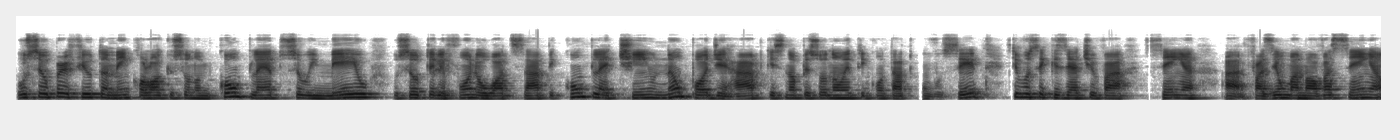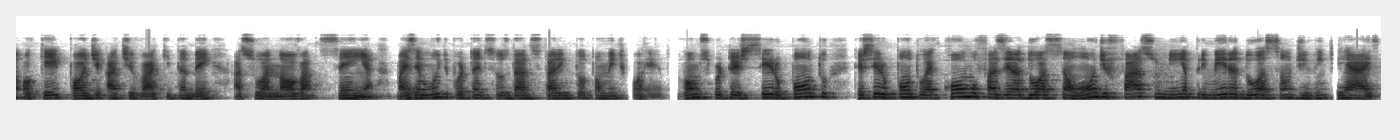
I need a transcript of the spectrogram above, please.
O seu perfil também coloque o seu nome completo, seu e-mail, o seu telefone ou WhatsApp completinho, não pode errar, porque senão a pessoa não entra em contato com você. Se você quiser ativar senha, fazer uma nova senha, ok? Pode ativar aqui também a sua nova senha, mas é muito importante seus dados estarem totalmente corretos. Vamos por terceiro ponto. Terceiro ponto é como fazer a doação. Onde faço minha primeira doação de 20 reais?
